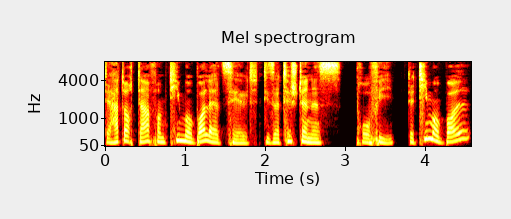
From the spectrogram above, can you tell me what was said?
der hat doch da vom Timo Boll erzählt, dieser Tischtennis-Profi. Der Timo Boll,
